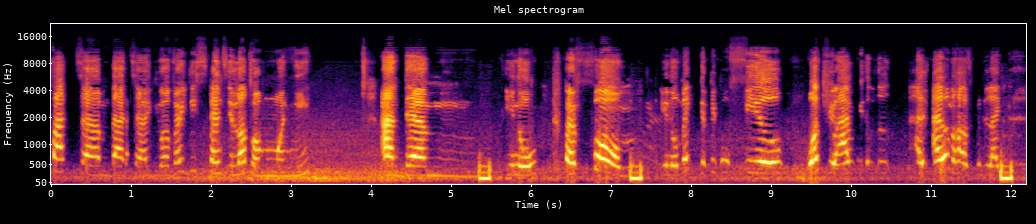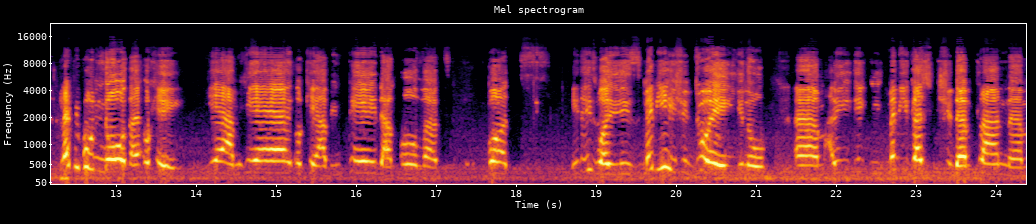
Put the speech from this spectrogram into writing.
fact um, that uh, you have already spent a lot of money and, um, you know, perform, you know, make the people feel what you have. I, I don't know how to put it, like, let people know that, okay, yeah, I'm here, okay, I've been paid and all that. But it is what it is. Maybe he should do a, you know, um, maybe you guys should um, plan um,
